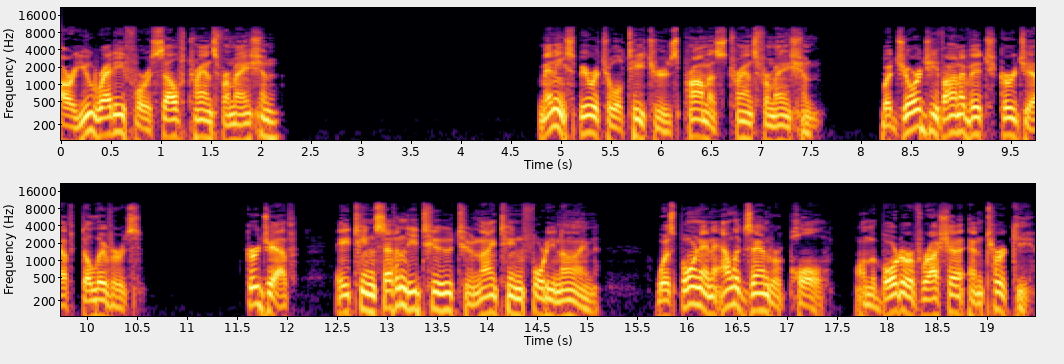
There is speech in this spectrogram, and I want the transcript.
Are you ready for self transformation? Many spiritual teachers promise transformation, but George Ivanovich Gurdjieff delivers. Gurdjieff, 1872 to 1949, was born in Alexandropol on the border of Russia and Turkey.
